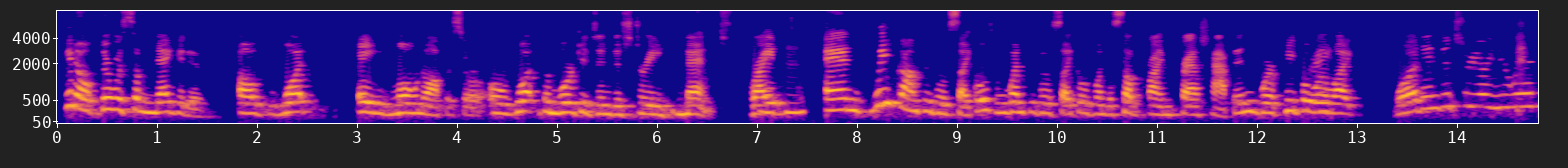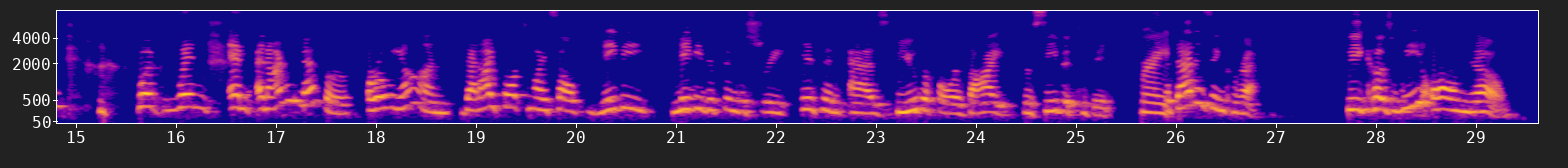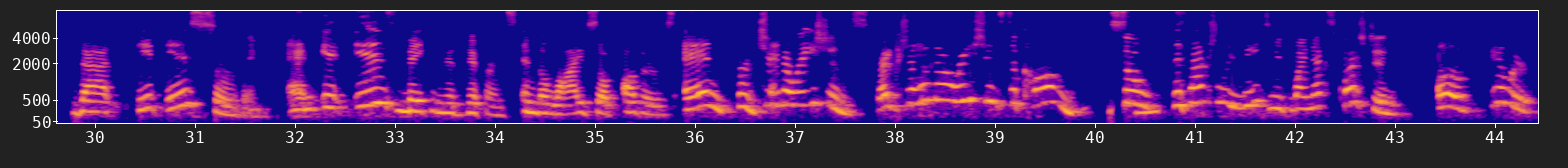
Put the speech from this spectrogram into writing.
you know, there was some negative of what a loan officer or what the mortgage industry meant, right? Mm-hmm. And we've gone through those cycles. We went through those cycles when the subprime crash happened, where people right. were like, "What industry are you in?" But when and and I remember early on that I thought to myself, maybe maybe this industry isn't as beautiful as I perceive it to be. Right. But that is incorrect because we all know that it is serving and it is making a difference in the lives of others and for generations, right? Generations to come. So mm-hmm. this actually leads me to my next question of Taylor.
